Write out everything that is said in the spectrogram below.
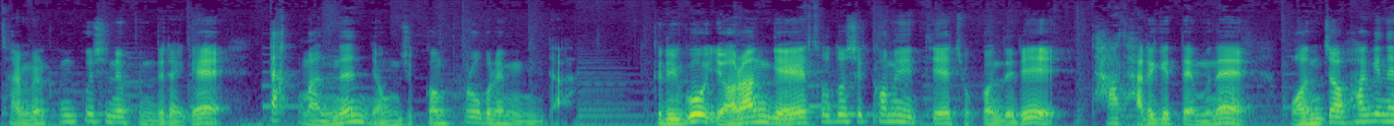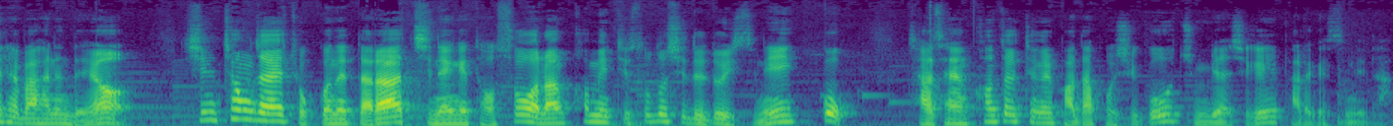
삶을 꿈꾸시는 분들에게 딱 맞는 영주권 프로그램입니다. 그리고 11개의 소도시 커뮤니티의 조건들이 다 다르기 때문에 먼저 확인을 해봐야 하는데요. 신청자의 조건에 따라 진행에 더 수월한 커뮤니티 소도시들도 있으니 꼭 자세한 컨설팅을 받아보시고 준비하시길 바라겠습니다.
